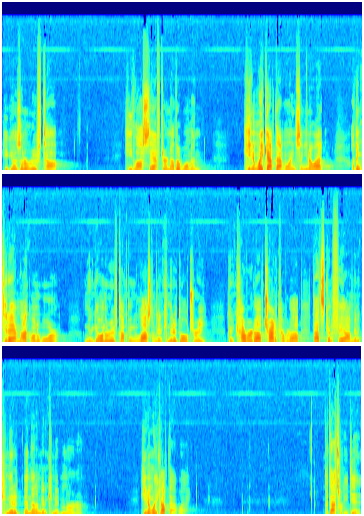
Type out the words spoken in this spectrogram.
He goes on a rooftop. He lusts after another woman. He didn't wake up that morning saying, You know what? I think today I'm not going to war. I'm going to go on the rooftop. I'm going to lust. I'm going to commit adultery. I'm going to cover it up, try to cover it up. That's going to fail. I'm going to commit it, and then I'm going to commit murder. He didn't wake up that way. But that's what he did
